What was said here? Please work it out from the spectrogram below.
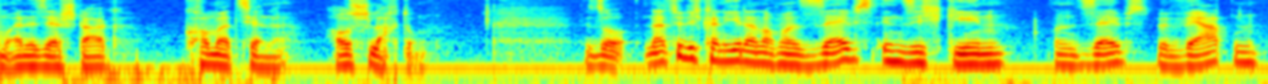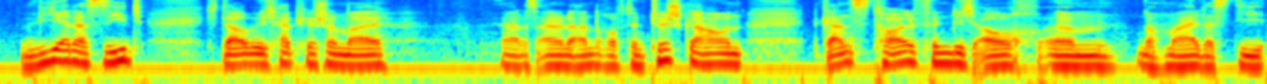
um eine sehr stark kommerzielle Ausschlachtung. So, natürlich kann jeder nochmal selbst in sich gehen und selbst bewerten, wie er das sieht. Ich glaube, ich habe hier schon mal ja, das eine oder andere auf den Tisch gehauen. Ganz toll finde ich auch ähm, nochmal, dass die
